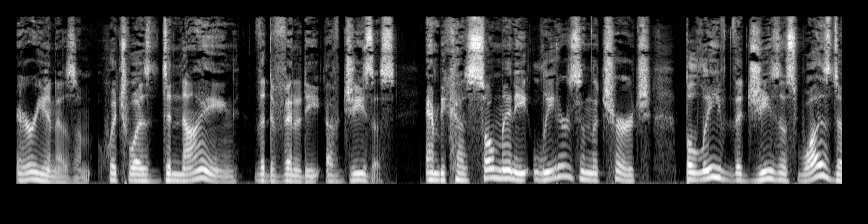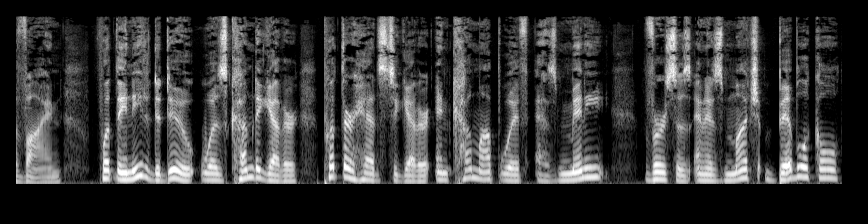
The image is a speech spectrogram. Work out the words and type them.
Arianism, which was denying the divinity of Jesus. And because so many leaders in the church believed that Jesus was divine, what they needed to do was come together, put their heads together, and come up with as many verses and as much biblical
